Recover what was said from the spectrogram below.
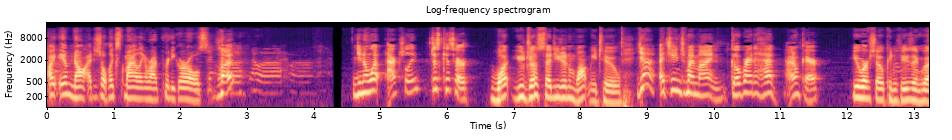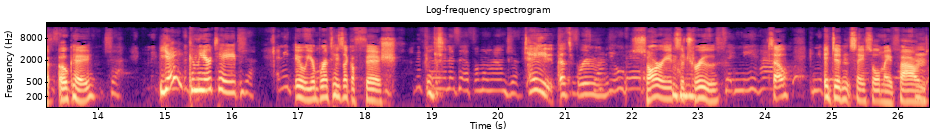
I am not. I just don't like smiling around pretty girls. What? You know what? Actually, just kiss her. What? You just said you didn't want me to. Yeah, I changed my mind. Go right ahead. I don't care. You are so confusing, but okay. Yay! Come here, Tate. Ew, your breath tastes like a fish. Tate, that's rude. Sorry, it's the truth. So? It didn't say soulmate found.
